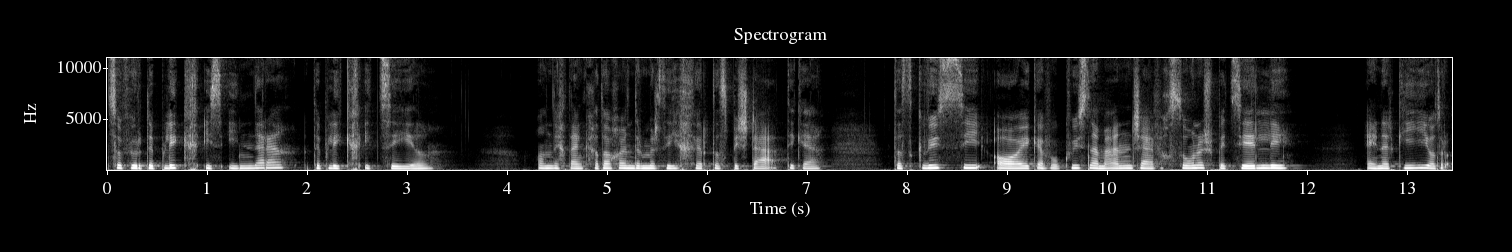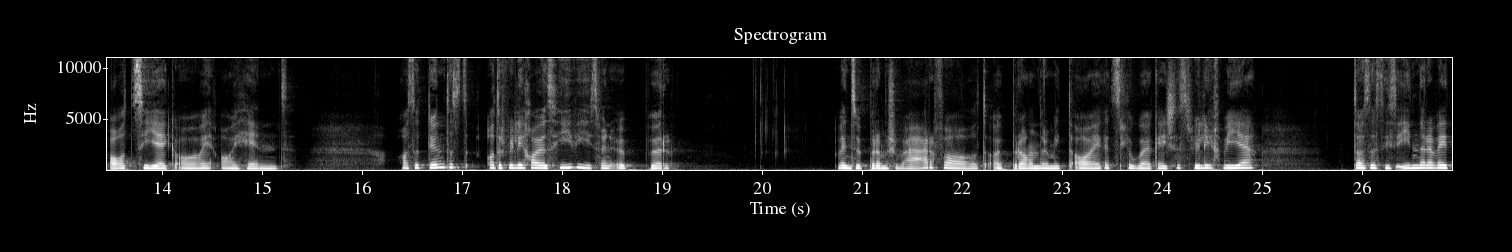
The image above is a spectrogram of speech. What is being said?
so für den Blick ins Innere, den Blick in die. Und ich denke, da können wir sicher das bestätigen, dass gewisse Augen von gewissen Menschen einfach so eine spezielle Energie oder Anziehung an euch haben. Also das, oder vielleicht auch als Hinweis, wenn jemand wenn es jemandem schwerfällt, jemand anderen mit den Augen zu schauen, ist es vielleicht wie, dass er sein Innere will,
